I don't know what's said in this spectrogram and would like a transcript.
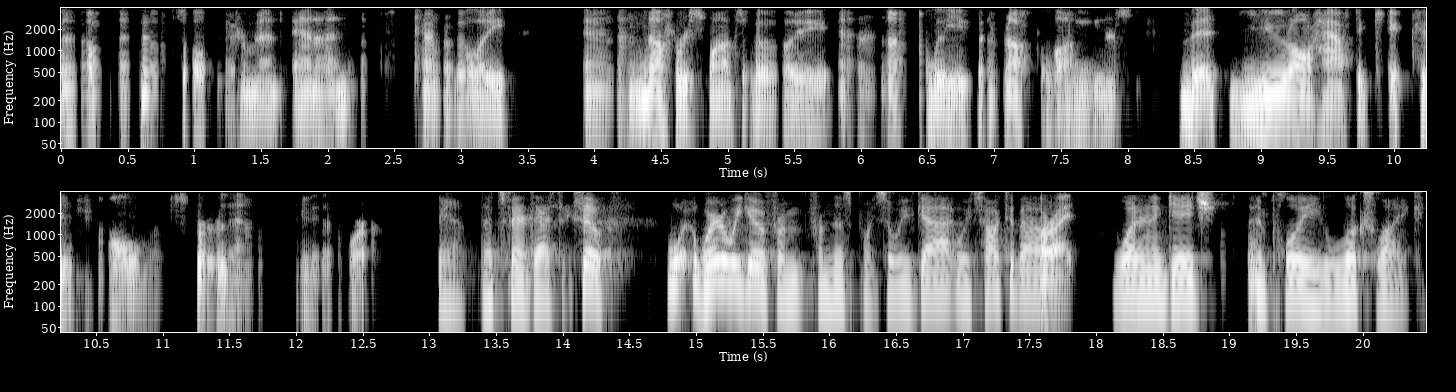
enough, enough self measurement and enough accountability and enough responsibility and enough belief and enough belongingness that you don't have to kick, control, or spur them to do their work. Yeah, that's fantastic. So, wh- where do we go from from this point? So we've got we've talked about all right what an engaged employee looks like.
